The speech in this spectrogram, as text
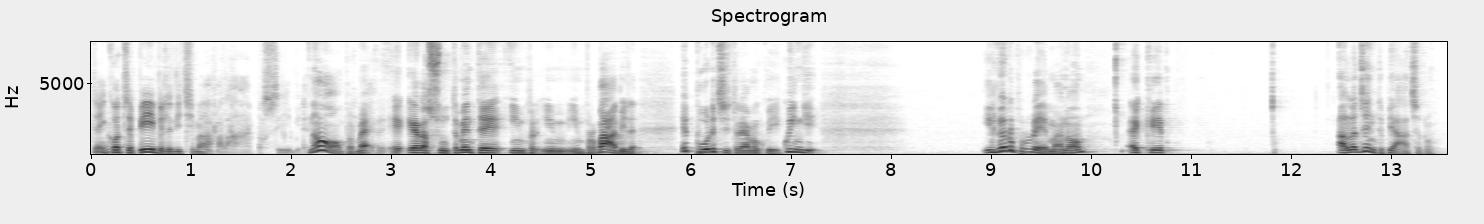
Cioè, inconcepibile, dici, ma va là, è possibile. No, per me era assolutamente impr- im- improbabile. Eppure ci troviamo qui. Quindi il vero problema, no? È che alla gente piacciono.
